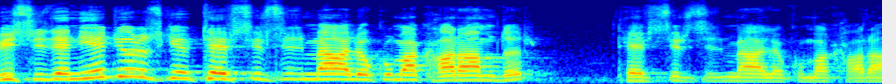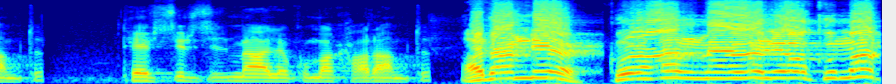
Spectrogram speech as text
Biz size niye diyoruz ki tefsirsiz meal okumak haramdır? Tefsirsiz meal okumak haramdır. Tefsirsiz meal okumak haramdır. Adam diyor Kur'an meali okumak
